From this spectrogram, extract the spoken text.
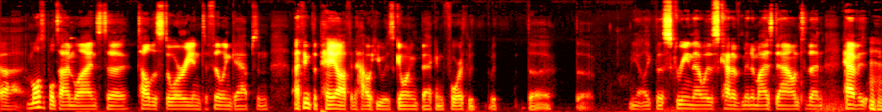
uh, multiple timelines to tell the story and to fill in gaps, and I think the payoff and how he was going back and forth with with the the you know like the screen that was kind of minimized down to then have it mm-hmm.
